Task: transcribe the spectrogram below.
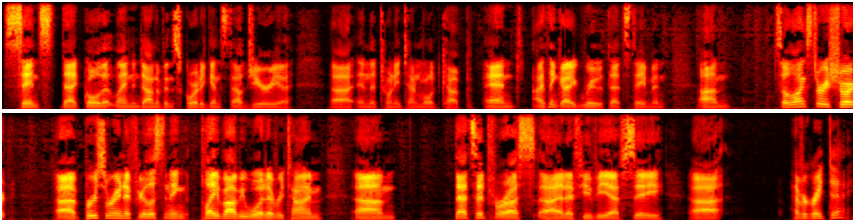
since that goal that Landon Donovan scored against Algeria uh, in the 2010 World Cup. And I think I agree with that statement. Um, so, long story short, uh, Bruce Arena, if you're listening, play Bobby Wood every time. Um, that's it for us uh, at FUVFC. Uh, have a great day.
